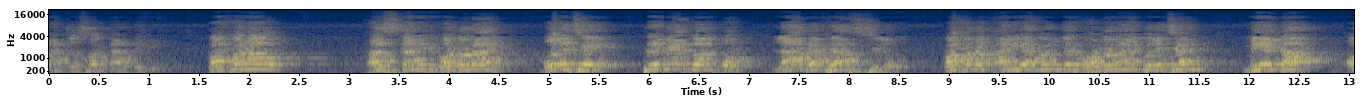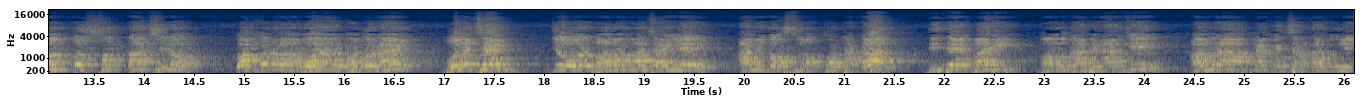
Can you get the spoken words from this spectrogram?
রাজ্য সরকার দেবে। কখনো হাসকালির ঘটনায় বলেছে, প্রেমের গল্প, লাভ অ্যাফেয়ার্স ছিল। কখনো কালিয়াগঞ্জের ঘটনায় বলেছেন, মেয়েটা অন্তঃসত্ত্বা ছিল। কখনো অভয়ার ঘটনায় বলেছেন যে ওর বাবা মা চাইলে আমি দশ লক্ষ টাকা দিতে পারি। মমতা ব্যানার্জি, আমরা আপনাকে চাঁদা তুলে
